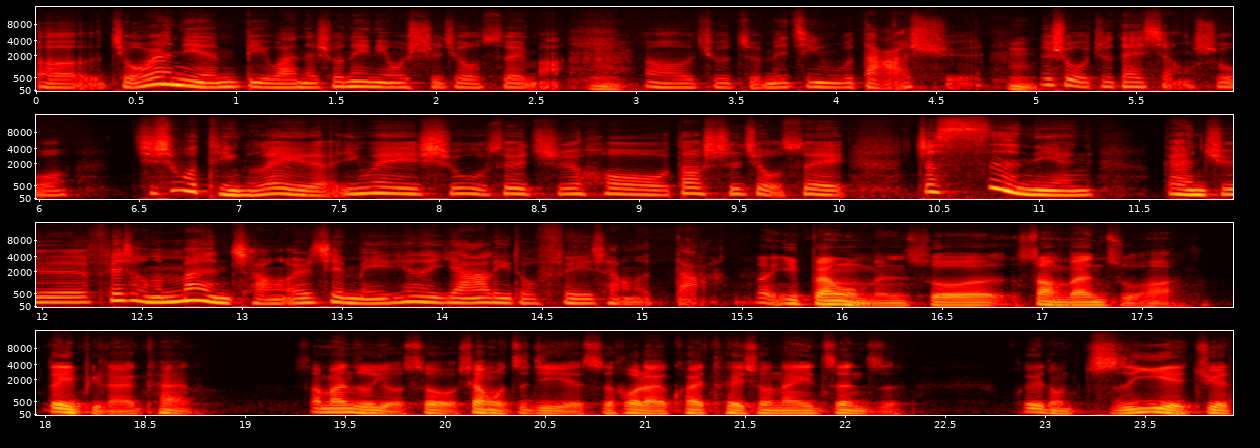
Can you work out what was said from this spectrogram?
呃九二年比完的时候，那年我十九岁嘛，嗯，然后就准备进入大学。嗯，那时候我就在想说，其实我挺累的，因为十五岁之后到十九岁这四年，感觉非常的漫长，而且每一天的压力都非常的大。那一般我们说上班族哈、啊，对比来看，上班族有时候像我自己也是，后来快退休那一阵子。会有一种职业倦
